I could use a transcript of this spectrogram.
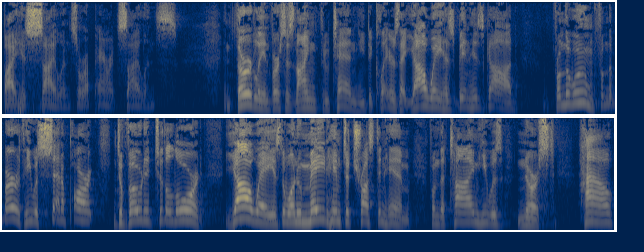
by his silence or apparent silence. And thirdly, in verses 9 through 10, he declares that Yahweh has been his God from the womb, from the birth. He was set apart, devoted to the Lord. Yahweh is the one who made him to trust in him from the time he was nursed. How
